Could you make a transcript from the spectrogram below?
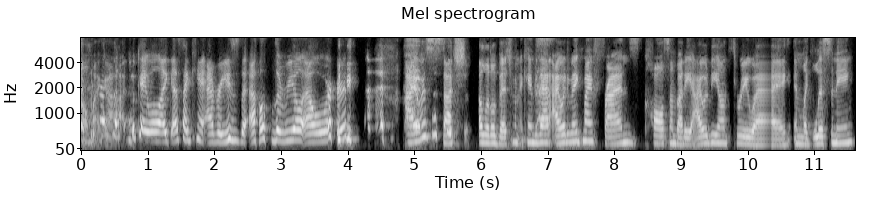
oh my was like, God. okay, well, I guess I can't ever use the L the real L word. I was such a little bitch when it came to that. I would make my friends call somebody. I would be on three way and like listening.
